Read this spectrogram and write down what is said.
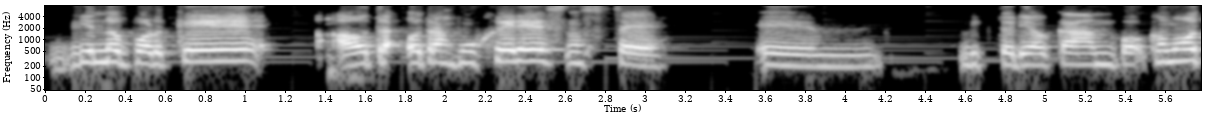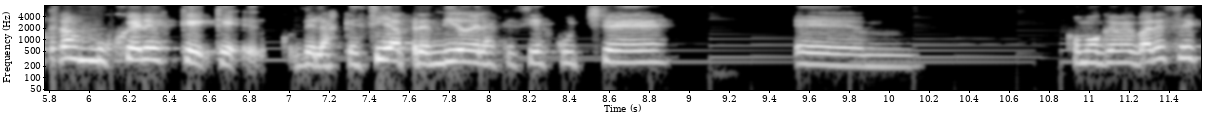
viendo por qué a otra- otras mujeres, no sé, em, Victoria Ocampo, como otras mujeres que, que- de las que sí he aprendido, de las que sí escuché, em, como que me parece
